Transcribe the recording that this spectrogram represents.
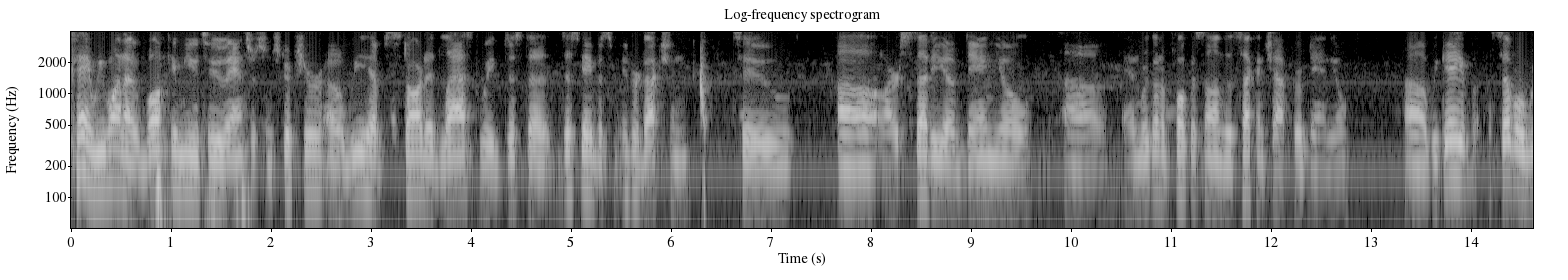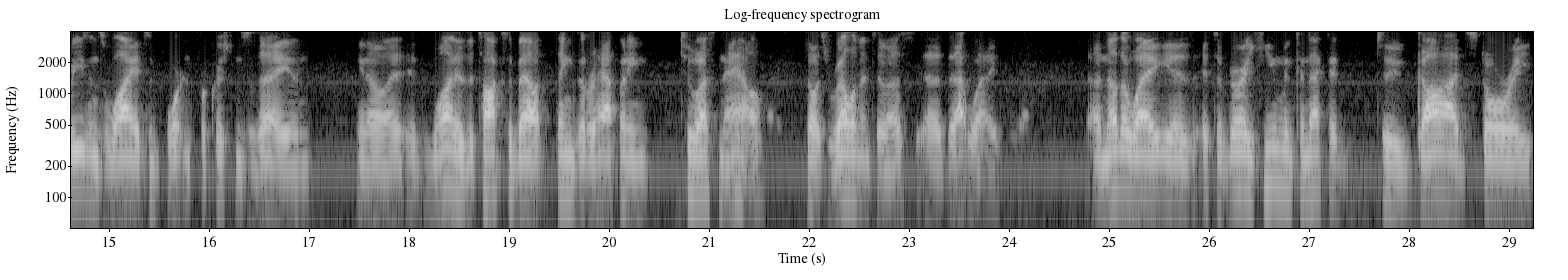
Okay, we want to welcome you to Answers from Scripture. Uh, we have started last week, just uh, just gave us some introduction to uh, our study of Daniel, uh, and we're going to focus on the second chapter of Daniel. Uh, we gave several reasons why it's important for Christians today, and you know, it, one is it talks about things that are happening to us now, so it's relevant to us uh, that way. Another way is it's a very human connected to God story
